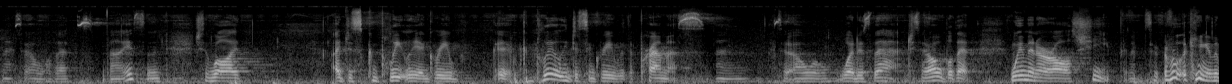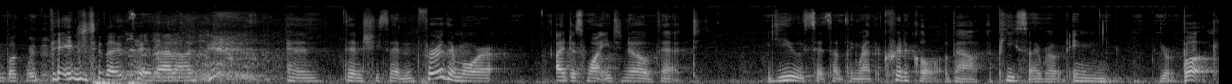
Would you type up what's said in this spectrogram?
And I said, oh, well, that's nice. And she said, well, I, I just completely agree, uh, completely disagree with the premise. And I said, oh, well, what is that? She said, oh, well, that women are all sheep. And I'm sort of looking in the book, what page did I say that on? And then she said, and furthermore, I just want you to know that you said something rather critical about a piece I wrote in your book.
